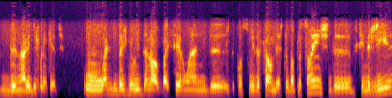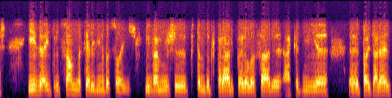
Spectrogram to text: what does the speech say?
de, na área dos brinquedos. O ano de 2019 vai ser um ano de, de consolidação destas operações, de, de sinergias, e da introdução de uma série de inovações. E vamos, eh, estamos a preparar para lançar a Academia uh, Toys R Us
